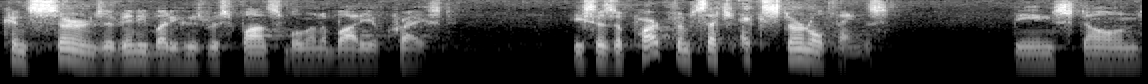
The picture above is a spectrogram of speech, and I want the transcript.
concerns of anybody who's responsible in a body of Christ. He says, apart from such external things, being stoned,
